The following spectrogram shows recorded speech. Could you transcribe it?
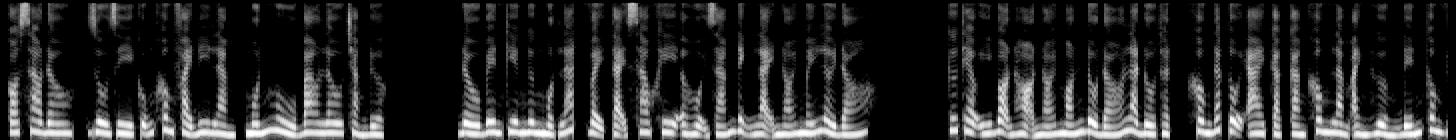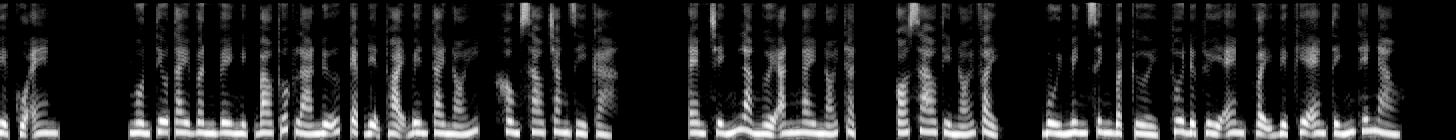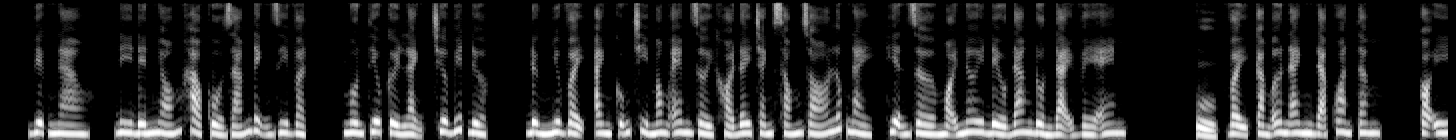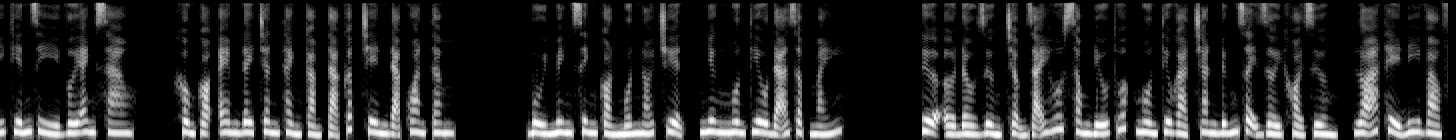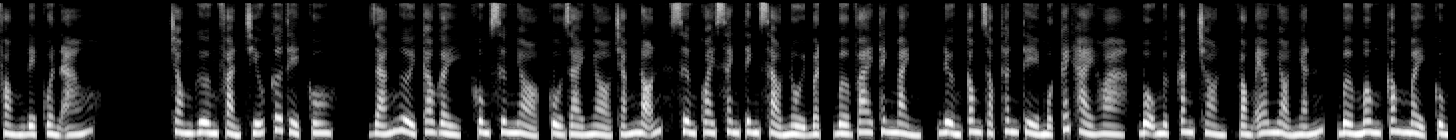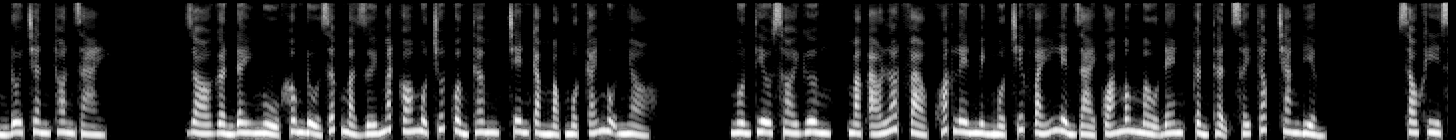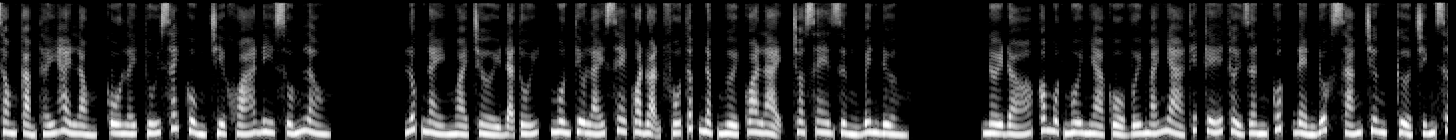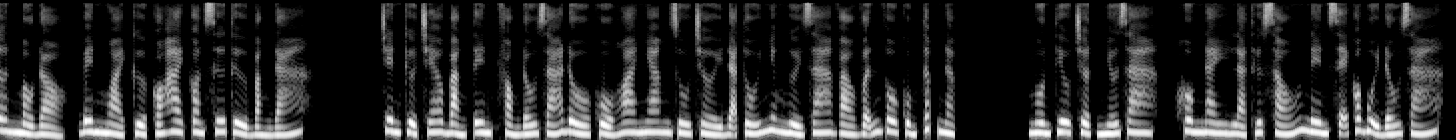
Có sao đâu, dù gì cũng không phải đi làm, muốn ngủ bao lâu chẳng được. Đầu bên kia ngưng một lát vậy tại sao khi ở hội giám định lại nói mấy lời đó? Cứ theo ý bọn họ nói món đồ đó là đồ thật, không đắc tội ai cả càng không làm ảnh hưởng đến công việc của em. Ngôn tiêu tay vân vê nghịch bao thuốc lá nữ kẹp điện thoại bên tai nói, không sao chăng gì cả. Em chính là người ăn ngay nói thật, có sao thì nói vậy. Bùi minh sinh bật cười, thôi được tùy em, vậy việc kia em tính thế nào? Việc nào, đi đến nhóm khảo cổ giám định di vật, ngôn tiêu cười lạnh, chưa biết được. Đừng như vậy, anh cũng chỉ mong em rời khỏi đây tránh sóng gió lúc này, hiện giờ mọi nơi đều đang đồn đại về em. Ồ, vậy cảm ơn anh đã quan tâm. Có ý kiến gì với anh sao? Không có em đây chân thành cảm tạ cấp trên đã quan tâm. Bùi Minh Sinh còn muốn nói chuyện, nhưng ngôn tiêu đã dập máy. Tựa ở đầu giường chậm rãi hút xong điếu thuốc ngôn tiêu gạt chăn đứng dậy rời khỏi giường, lõa thể đi vào phòng để quần áo. Trong gương phản chiếu cơ thể cô, dáng người cao gầy, khung xương nhỏ, cổ dài nhỏ trắng nõn, xương quai xanh tinh xảo nổi bật, bờ vai thanh mảnh, đường cong dọc thân thể một cách hài hòa, bộ ngực căng tròn, vòng eo nhỏ nhắn, bờ mông cong mẩy cùng đôi chân thon dài. Do gần đây ngủ không đủ giấc mà dưới mắt có một chút quầng thâm, trên cằm mọc một cái mụn nhỏ. Ngôn tiêu soi gương, mặc áo lót vào, khoác lên mình một chiếc váy liền dài quá mông màu đen, cẩn thận sấy tóc trang điểm. Sau khi xong cảm thấy hài lòng, cô lấy túi sách cùng chìa khóa đi xuống lầu. Lúc này ngoài trời đã tối, ngôn tiêu lái xe qua đoạn phố tấp nập người qua lại, cho xe dừng bên đường. Nơi đó có một ngôi nhà cổ với mái nhà thiết kế thời dân quốc đèn đuốc sáng trưng, cửa chính sơn màu đỏ, bên ngoài cửa có hai con sư tử bằng đá. Trên cửa treo bảng tên phòng đấu giá đồ cổ hoa nham dù trời đã tối nhưng người ra vào vẫn vô cùng tấp nập. Ngôn tiêu chợt nhớ ra, hôm nay là thứ sáu nên sẽ có buổi đấu giá.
